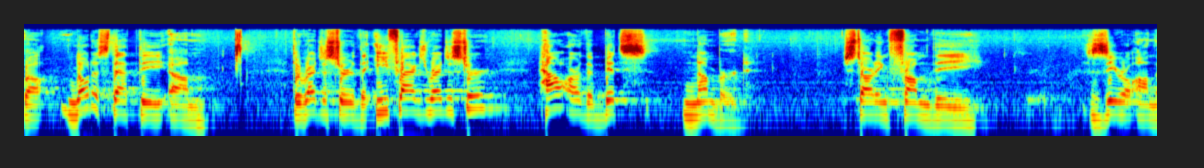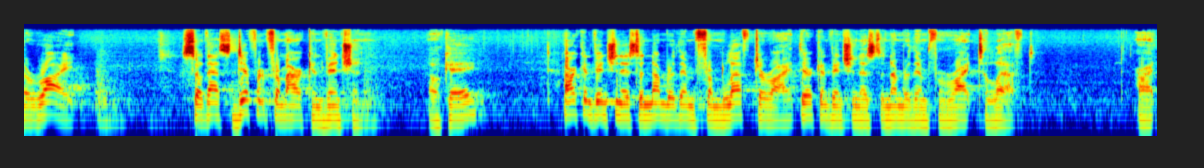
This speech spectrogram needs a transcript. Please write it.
well, notice that the, um, the register, the E-flags register, how are the bits numbered? Starting from the zero on the right. So that's different from our convention, okay? Our convention is to number them from left to right. Their convention is to number them from right to left. All right,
